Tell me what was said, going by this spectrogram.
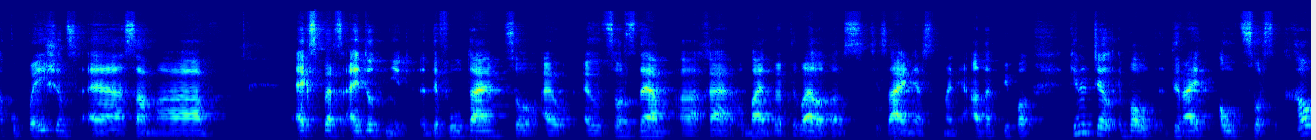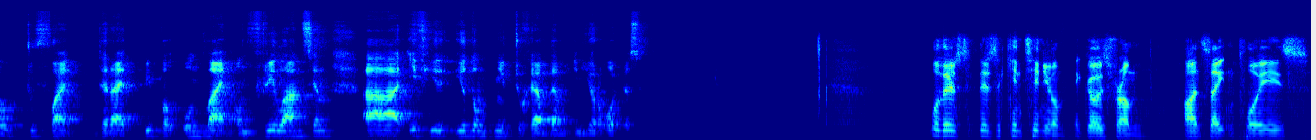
occupations, uh, some uh, experts, I don't need the full time, so I, outsource them, uh, hire online web developers, designers, many other people. Can you tell about the right outsourcing? How to find the right people online on freelancing uh, if you, you don't need to have them in your office? Well, there's there's a continuum. It goes from on-site employees,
